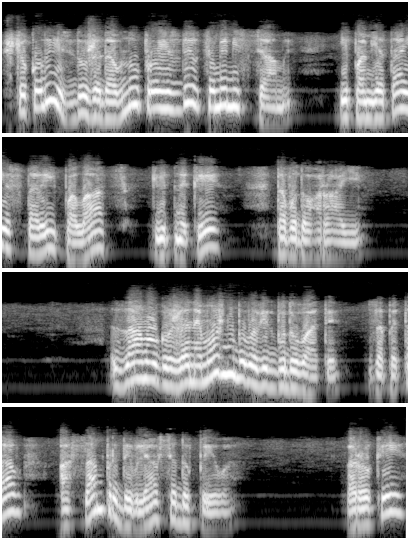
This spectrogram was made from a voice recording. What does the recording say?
що колись дуже давно проїздив цими місцями і пам'ятає старий палац, квітники та водограї. Замок вже не можна було відбудувати? запитав, а сам придивлявся до пива. Роки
